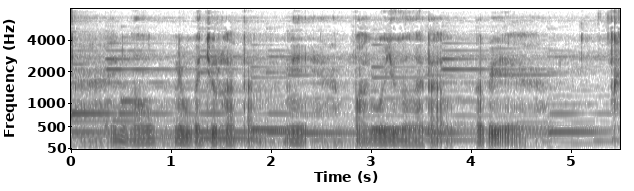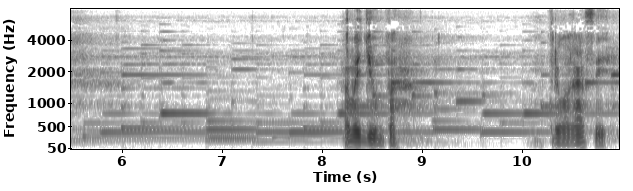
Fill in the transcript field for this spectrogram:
Nah, ini mau ini bukan curhatan. Ini apa gue juga nggak tahu. Tapi ya. Sampai jumpa. Terima kasih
